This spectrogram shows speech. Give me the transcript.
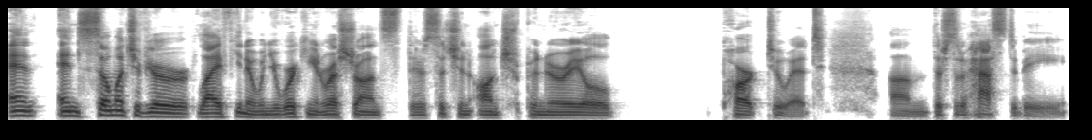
And and so much of your life you know when you're working in restaurants there's such an entrepreneurial part to it um, there sort of has to be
